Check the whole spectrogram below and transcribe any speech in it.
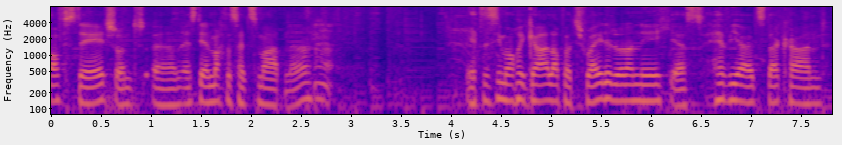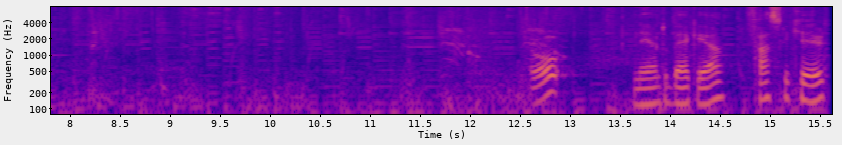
Offstage und ähm, SDN macht das halt smart, ne? Ja. Jetzt ist ihm auch egal, ob er tradet oder nicht. Er ist heavier als Duckhand. Oh. Näher to Back Air. Fast gekillt.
